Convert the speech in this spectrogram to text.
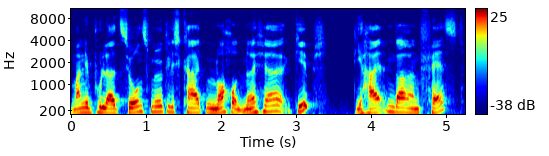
Manipulationsmöglichkeiten noch und nöcher gibt. Die halten daran fest.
